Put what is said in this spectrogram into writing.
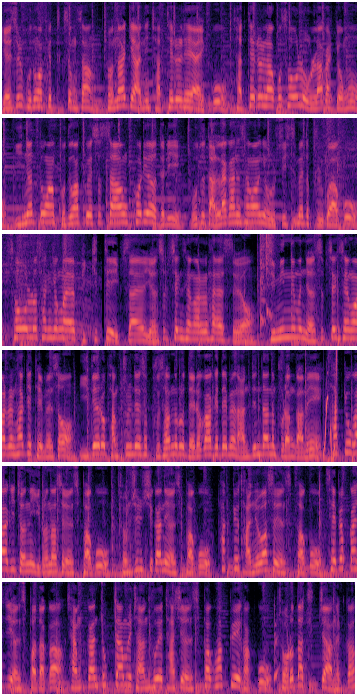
예술고등학교 특성상 전학이 아닌 자퇴를 해야 했고 자퇴를 하고 서울로 올라갈 경우 2년 동안 고등학교에서 쌓아온 커리어들이 모두 날아가는 상황이 올 수 있음에도 불구하고 서울로 상경하여 빅히트에 입사하여 연습생 생활을 하였어요. 지민님은 연습생 생활을 하게 되면서 이대로 방출돼서 부산으로 내려가게 되면 안 된다는 불안감에 학교 가기 전에 일어나서 연습하고 점심시간에 연습하고 학교 다녀와서 연습하고 새벽까지 연습하다가 잠깐 쪽잠을 잔 후에 다시 연습하고 학교에 갔고 저러다 죽지 않을까?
